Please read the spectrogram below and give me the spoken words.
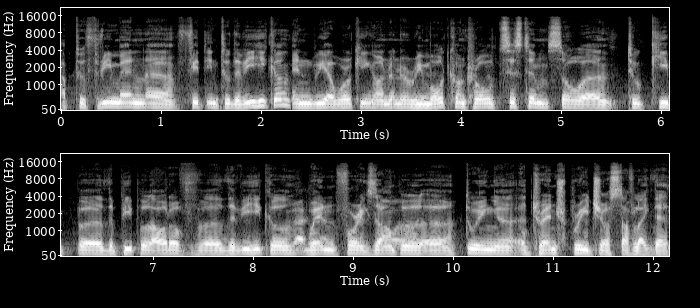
up to three men uh, fit into the vehicle and we are working on a remote controlled system so uh, to keep uh, the people out of the vehicle when for example doing a, a trench breach or stuff like that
